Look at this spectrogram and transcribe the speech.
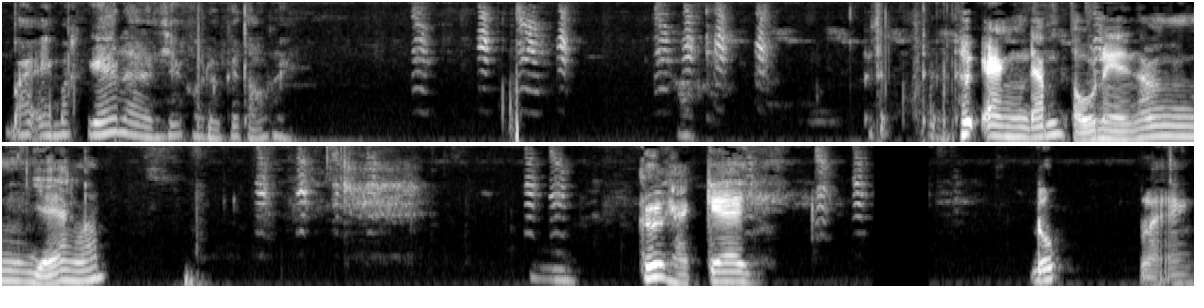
Bác em bắt ghế lên chứ coi được cái tổ này. Thức ăn đám tụi này nó dễ ăn lắm. Cứ hạt kê. Đút là ăn.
